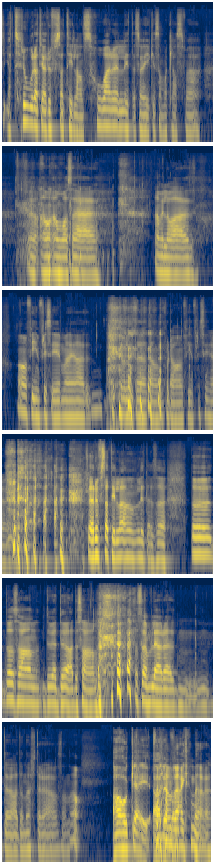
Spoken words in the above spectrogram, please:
jag tror att jag rufsade till hans hår lite som jag gick i samma klass med. Han, han var så här, han ville ha ha en fin frisyr men jag tyckte väl inte att han borde ha en fin frisyr. Så jag rufsade till honom lite. Så då, då sa han du är död, sa han. Och sen blev det mm, döden efter det. Och sen, ja, Ah, okej. på Ja, det, den var, vägen är det.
